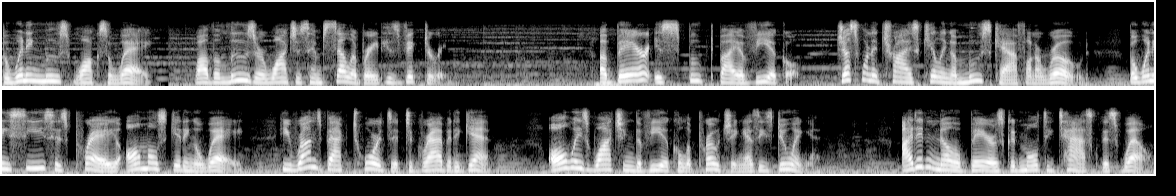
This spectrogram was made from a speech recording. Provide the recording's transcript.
the winning moose walks away, while the loser watches him celebrate his victory. A bear is spooked by a vehicle just when it tries killing a moose calf on a road, but when he sees his prey almost getting away, he runs back towards it to grab it again, always watching the vehicle approaching as he's doing it. I didn't know bears could multitask this well.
